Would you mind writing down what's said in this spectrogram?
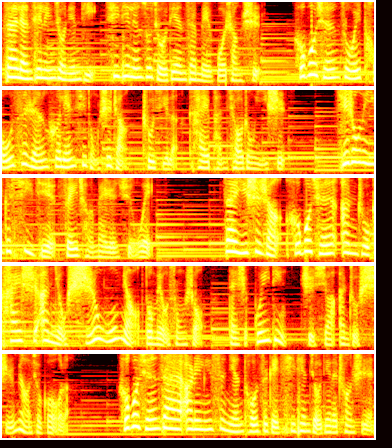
在两千零九年底，七天连锁酒店在美国上市，何伯权作为投资人和联席董事长出席了开盘敲钟仪式。其中的一个细节非常耐人寻味，在仪式上，何伯权按住开市按钮十五秒都没有松手。但是规定只需要按住十秒就够了。何伯权在二零零四年投资给七天酒店的创始人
